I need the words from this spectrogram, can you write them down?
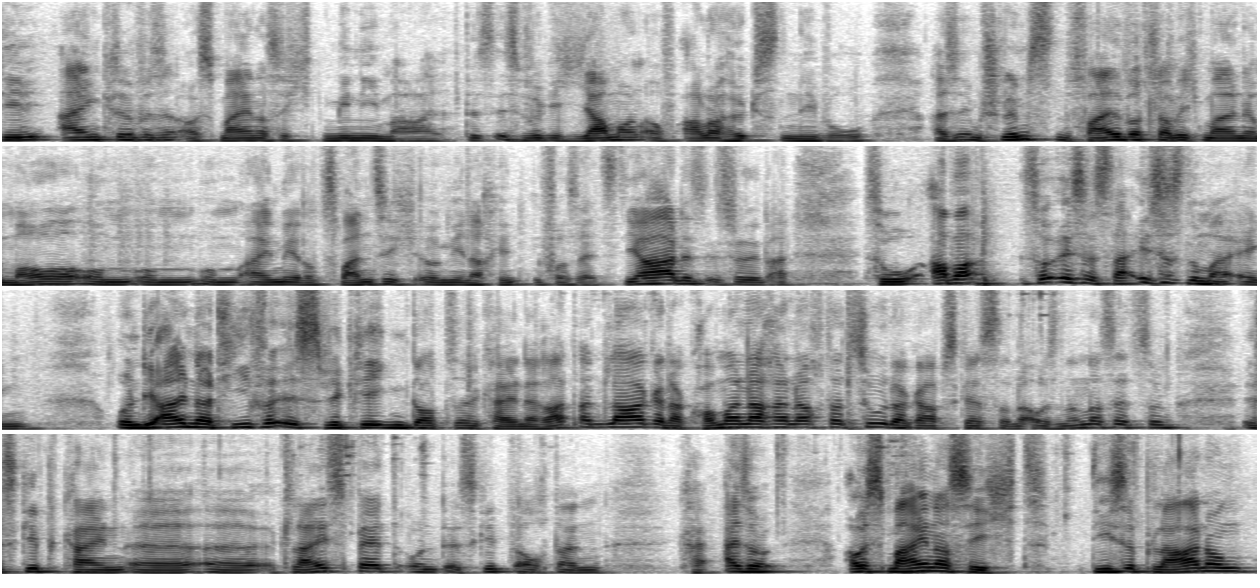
die Eingriffe sind aus meiner Sicht minimal. Das ist wirklich Jammern auf allerhöchstem Niveau. Also im schlimmsten Fall wird, glaube ich, mal eine Mauer um, um, um 1,20 Meter irgendwie nach hinten versetzt. Ja, das ist so, aber so ist es, da ist es nun mal eng. Und die Alternative ist, wir kriegen dort äh, keine Radanlage, da kommen wir nachher noch dazu, da gab es gestern eine Auseinandersetzung. Es gibt kein äh, äh, Gleisbett und es gibt auch dann, kein, also aus meiner Sicht, diese Planung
